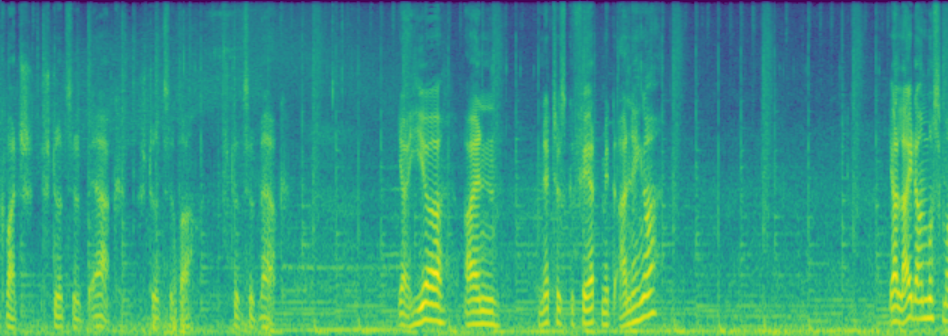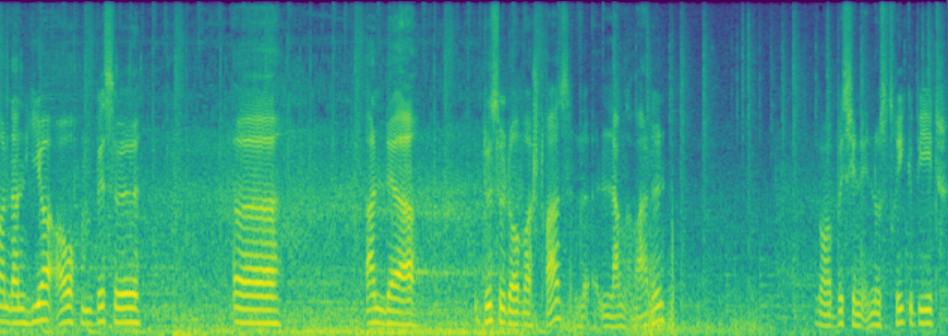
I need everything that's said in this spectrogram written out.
Quatsch, Stürzelberg, Stürzelbach, Stürzelberg. Ja, hier ein nettes Gefährt mit Anhänger. Ja, leider muss man dann hier auch ein bisschen äh, an der Düsseldorfer Straße lang radeln. Noch ein bisschen Industriegebiet.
